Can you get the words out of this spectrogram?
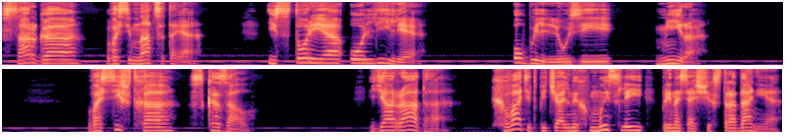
Сарга 18. История о Лиле. Об иллюзии мира. Васиштха сказал. «Я рада. Хватит печальных мыслей, приносящих страдания»,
